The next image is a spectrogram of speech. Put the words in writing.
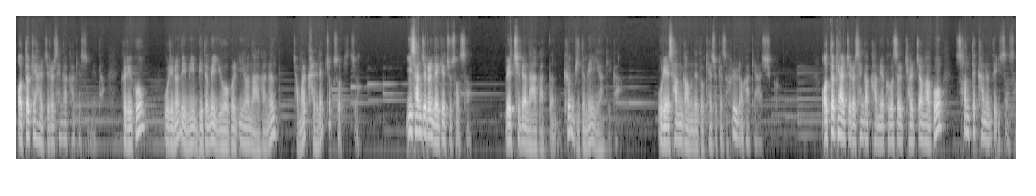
어떻게 할지를 생각하겠습니다. 그리고 우리는 이미 믿음의 유업을 이어나가는 정말 갈렙 족 속이죠. 이 산지를 내게 주소서 외치며 나아갔던 그 믿음의 이야기가 우리의 삶 가운데도 계속해서 흘러가게 하시고 어떻게 할지를 생각하며 그것을 결정하고 선택하는 데 있어서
